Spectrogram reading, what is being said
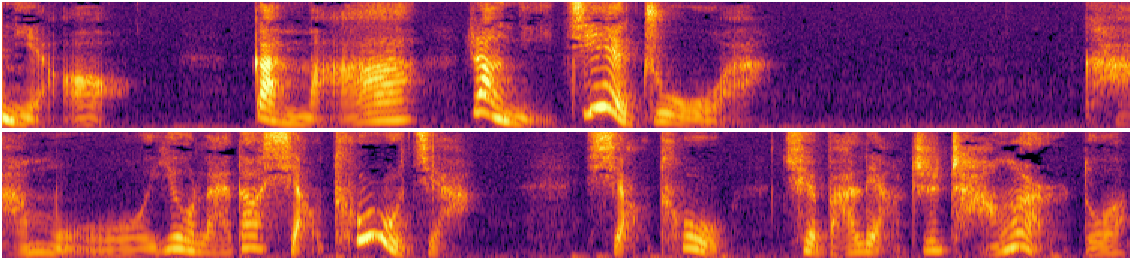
鸟，干嘛让你借住啊？卡姆又来到小兔家，小兔却把两只长耳朵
